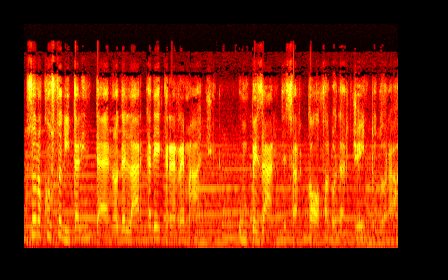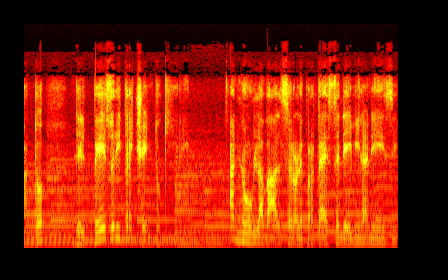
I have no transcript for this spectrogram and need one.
sono custodite all'interno dell'Arca dei Tre Re Magi, un pesante sarcofago d'argento dorato del peso di 300 kg. A nulla valsero le proteste dei milanesi,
